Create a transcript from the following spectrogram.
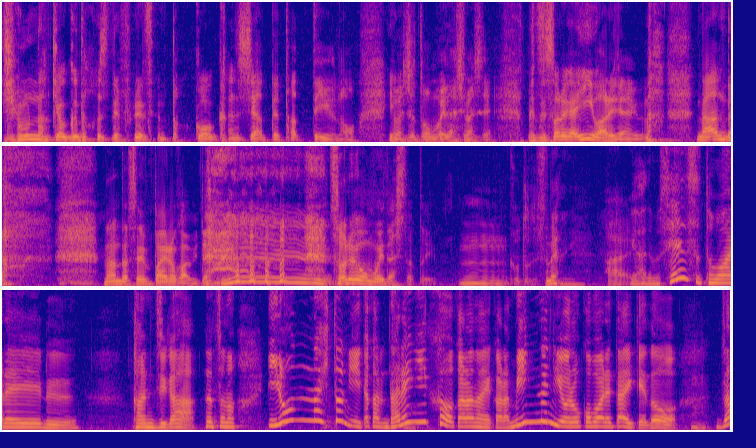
自分の曲同士でプレゼントを交換し合ってたっていうのを今ちょっと思い出しまして。別にそれがいい悪いじゃないけどな なんだなんだ先輩のかみたいな。うんそれを思い出したという。うんことですね。はい。い。やでもセンス問われる感じがそのいろんな人にだから誰に行くかわからないからみんなに喜ばれたいけど、うん。ザ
